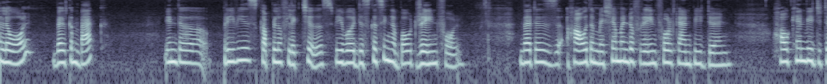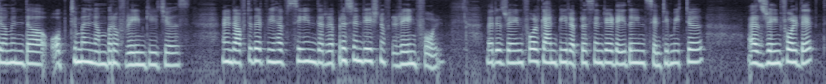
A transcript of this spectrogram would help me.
Hello all, welcome back. In the previous couple of lectures, we were discussing about rainfall. That is how the measurement of rainfall can be done, how can we determine the optimal number of rain gauges and after that we have seen the representation of rainfall. That is rainfall can be represented either in centimeter as rainfall depth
